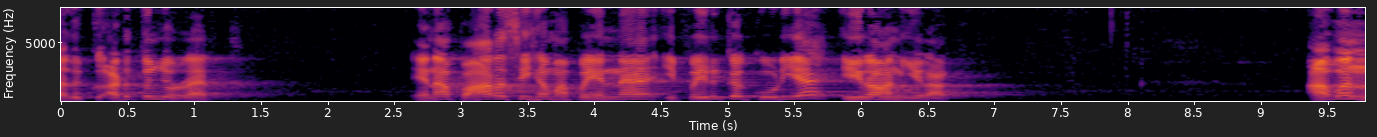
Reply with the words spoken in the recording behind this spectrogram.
அதுக்கு அடுத்தும் சொல்றார். ஏன்னா பாரசீகம் அப்போ என்ன? இப்ப இருக்கக்கூடிய ஈரான் ஈராக். அவன்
